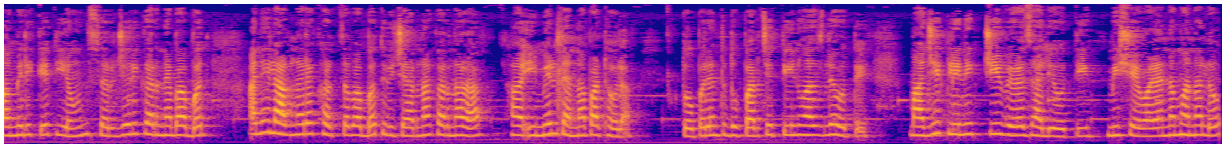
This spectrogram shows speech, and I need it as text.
अमेरिकेत येऊन सर्जरी करण्याबाबत आणि लागणाऱ्या खर्चाबाबत विचारणा करणारा हा ईमेल त्यांना पाठवला. तोपर्यंत दुपारचे तीन वाजले होते. माझी क्लिनिकची वेळ झाली होती. मी शेवाळ्यांना म्हणालो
